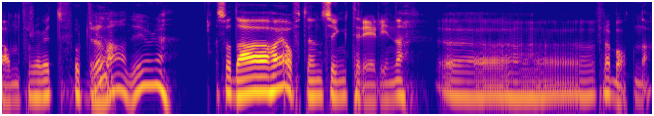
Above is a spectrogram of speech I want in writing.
vann for så vidt fortere da. Ja, det gjør det. Så da har jeg ofte en synk 3-line øh, fra båten da.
